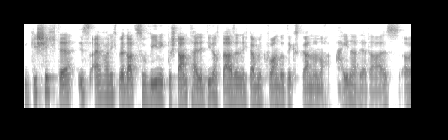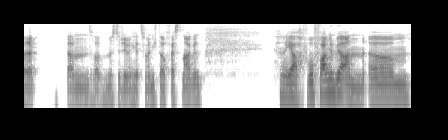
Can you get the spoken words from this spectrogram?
Geschichte, ist einfach nicht mehr da. Zu wenig Bestandteile, die noch da sind. Ich glaube, mit Quandra Dix gerade nur noch einer, der da ist. Aber da, dann müsstet ihr mich jetzt mal nicht darauf festnageln. Ja, wo fangen wir an? Ähm,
